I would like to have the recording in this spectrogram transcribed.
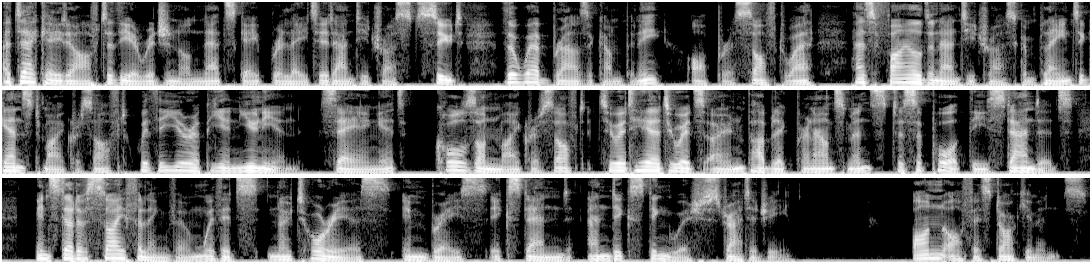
A decade after the original Netscape-related antitrust suit, the web browser company, Opera Software, has filed an antitrust complaint against Microsoft with the European Union, saying it calls on Microsoft to adhere to its own public pronouncements to support these standards, instead of stifling them with its notorious embrace, extend, and extinguish strategy. On Office documents.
